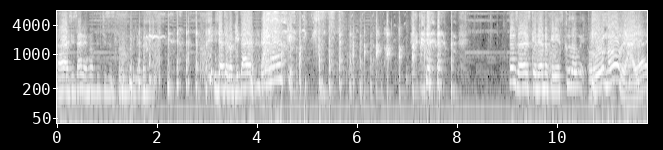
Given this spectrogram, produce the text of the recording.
Ah, sí sale, ¿no? Pinches escudos. Y ya te lo quitaron. Sabes que ya no quería escudo, güey. Oh, no, ya, ya.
